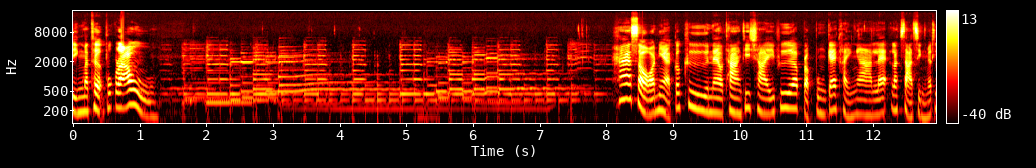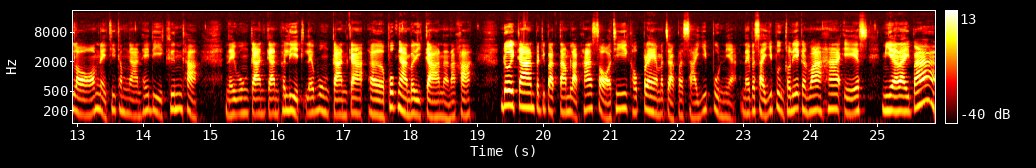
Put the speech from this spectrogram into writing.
จริงมาเถอะพวกเรา 5สอเนี่ยก็คือแนวทางที่ใช้เพื่อปรับปรุงแก้ไขงาน และรักษาสิ่งแวดล้อมในที่ทำงานให้ดีขึ้นค่ะ ในวงการการผลิตและวงการการพวกงานบริการอะนะคะ โดยการปฏิบัติตามหลัก 5สอที่เขาแปลมาจากภาษาญี่ปุ่นเนี่ยในภาษาญี่ปุ่นเขาเรียกกันว่า 5S มีอะไรบ้าง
